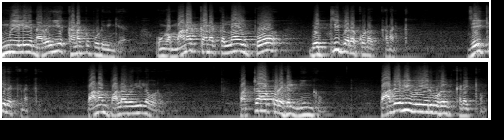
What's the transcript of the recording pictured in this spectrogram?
உண்மையிலேயே நிறைய கணக்கு போடுவீங்க. உங்கள் மனக்கணக்கெல்லாம் இப்போது வெற்றி பெறக்கூட கணக்கு. ஜெயிக்கிற கணக்கு. பணம் பல வழியில் வரும். பற்றாக்குறைகள் நீங்கும். பதவி உயர்வுகள் கிடைக்கும்.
